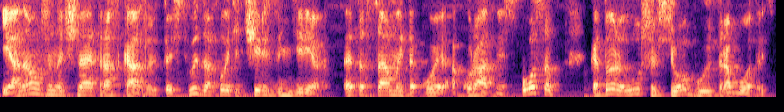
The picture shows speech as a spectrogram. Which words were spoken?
И она уже начинает рассказывать. То есть вы заходите через индирект. Это самый такой аккуратный способ, который лучше всего будет работать.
